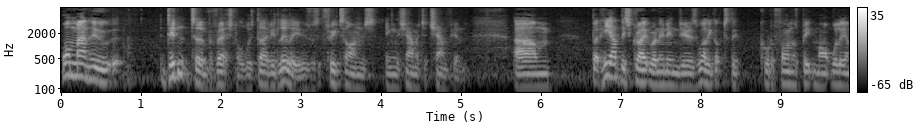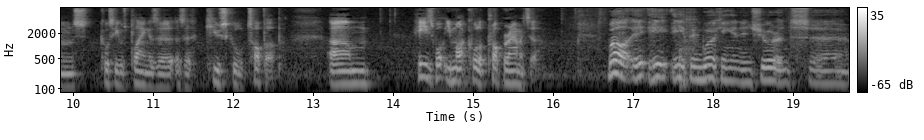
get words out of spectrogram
One man who didn't turn professional was David Lilly, who was three times English amateur champion. Um, but he had this great run in India as well. He got to the quarterfinals, beat Mark Williams. Of course, he was playing as a as a Q school top up. Um, he's what you might call a proper amateur. Well, he, he's been working in insurance, uh,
